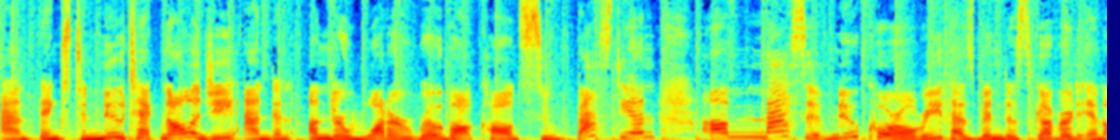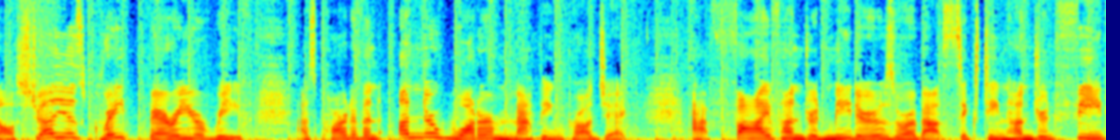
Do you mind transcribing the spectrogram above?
And thanks to new technology and an underwater robot called Sebastian, a massive new coral reef has been discovered in Australia's Great Barrier Reef as part of an underwater mapping project. At 500 meters, or about 1,600 feet,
